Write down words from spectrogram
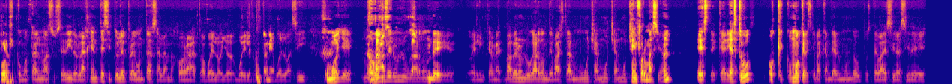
porque como tal no ha sucedido. La gente, si tú le preguntas a lo mejor a tu abuelo, yo voy y le pregunto a mi abuelo así, como, oye, No, va a haber un lugar donde, el internet, va a haber un lugar donde va a estar mucha, mucha, mucha información. Este, ¿Qué harías tú? ¿O qué, cómo crees que va a cambiar el mundo? Pues te va a decir así de,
